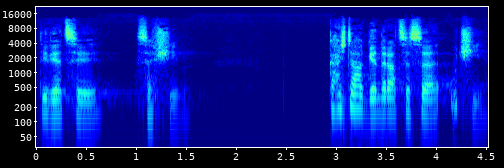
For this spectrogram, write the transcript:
ty věci se vším. Každá generace se učí.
